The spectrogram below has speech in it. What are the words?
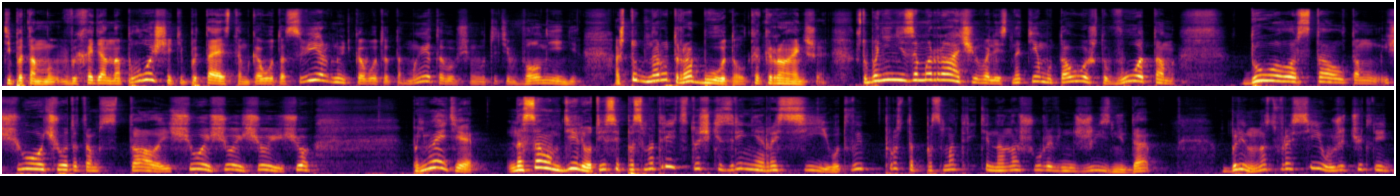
типа там, выходя на площадь и пытаясь там кого-то свергнуть, кого-то там это, в общем, вот эти волнения, а чтобы народ работал, как раньше, чтобы они не заморачивались на тему того, что вот там, доллар стал, там еще что-то там стало, еще, еще, еще, еще. Понимаете, на самом деле, вот если посмотреть с точки зрения России, вот вы просто посмотрите на наш уровень жизни, да, блин, у нас в России уже чуть ли,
